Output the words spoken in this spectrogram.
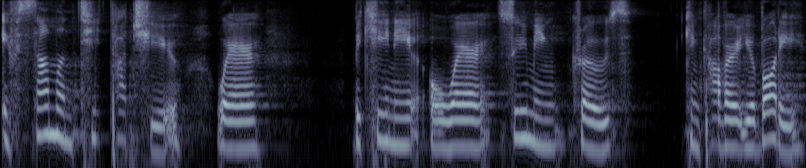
if someone t- touch you where bikini or wear swimming clothes can cover your body,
